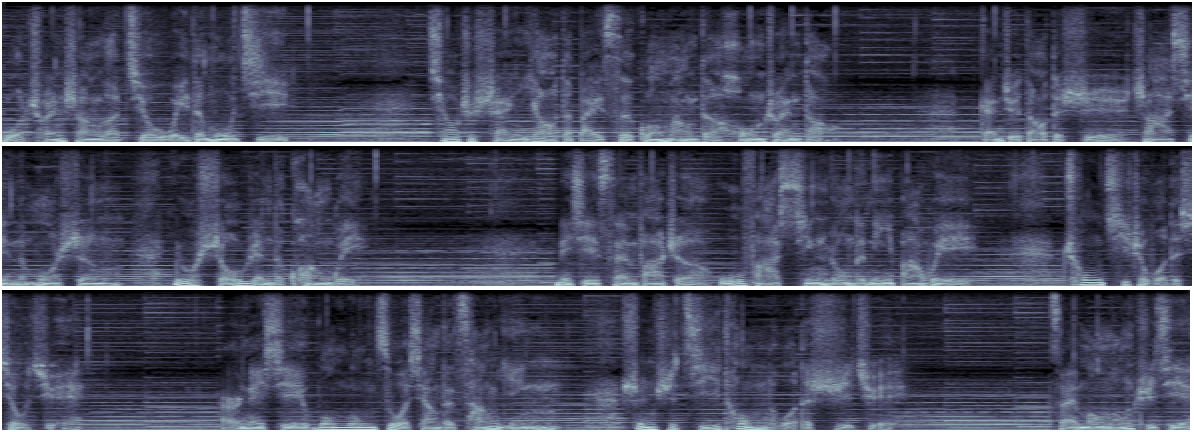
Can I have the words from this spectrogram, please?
我穿上了久违的木屐，敲着闪耀的白色光芒的红砖道。感觉到的是乍现的陌生又熟稔的况味，那些散发着无法形容的泥巴味，冲击着我的嗅觉，而那些嗡嗡作响的苍蝇，甚至急痛了我的视觉，在朦胧之间，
